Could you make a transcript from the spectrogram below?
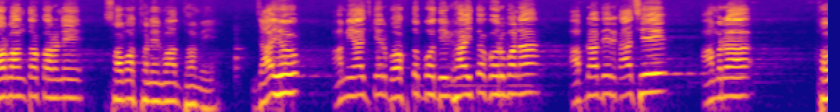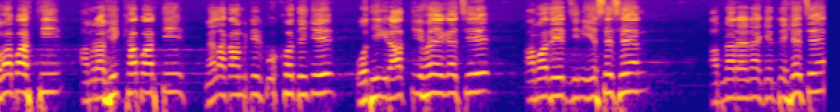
সর্বান্তকরণে সমর্থনের মাধ্যমে। যাই হোক, আমি আজকের বক্তব্য দীর্ঘায়িত করব না। আপনাদের কাছে আমরা ক্ষমা প্রার্থী আমরা ভিক্ষা প্রার্থী মেলা কমিটির পক্ষ থেকে অধিক রাত্রি হয়ে গেছে। আমাদের যিনি এসেছেন আপনারা এনাকে দেখেছেন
